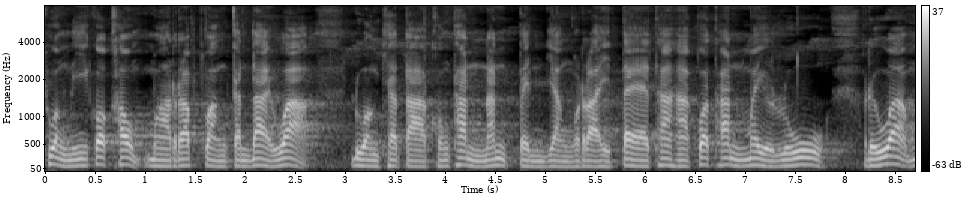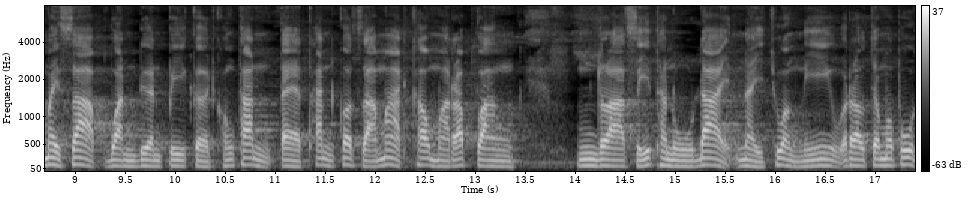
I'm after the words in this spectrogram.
ช่วงนี้ก็เข้ามารับฟังกันได้ว่า ดวงชะตาของท่านนั้นเป็นอย่างไร แต่ถ้าหากว่าท่านไม่รู้ หรือว่าไม่ทราบวันเดือนปีเกิดของท่าน แต่ท่านก็สามารถเข้ามารับฟัง ราศีธนูได้ในช่วงนี้เราจะมาพูด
